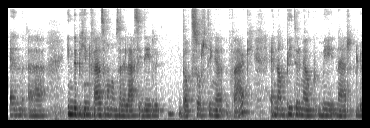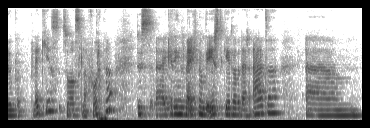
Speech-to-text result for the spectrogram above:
En uh, in de beginfase van onze relatie deden we dat soort dingen vaak. En nam Pieter mij ook mee naar leuke plekjes, zoals La Forca. Dus uh, ik herinner me echt nog de eerste keer dat we daar aten. Um,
